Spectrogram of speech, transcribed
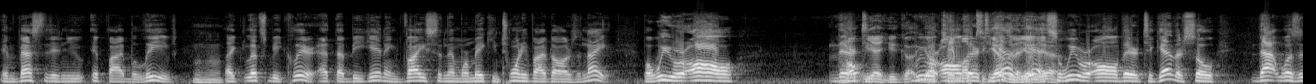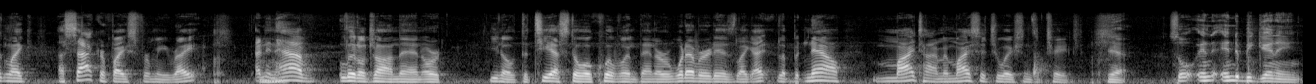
invested in you if I believed. Mm-hmm. Like, let's be clear. At the beginning, Vice and them were making $25 a night, but we were all there. Oh, yeah, you got- we were all there together. together. Yeah, yeah, yeah. so we were all there together. So that wasn't like a sacrifice for me, right? I didn't Mm-hmm. have Lil Jon then, or you know the Tiesto equivalent then, or whatever it is. Like I, but now my time and my situations have changed. Yeah. So in in the beginning,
